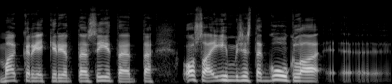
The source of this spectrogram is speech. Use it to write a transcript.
Maikkarikin kirjoittaa siitä, että osa ihmisistä googlaa äh,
